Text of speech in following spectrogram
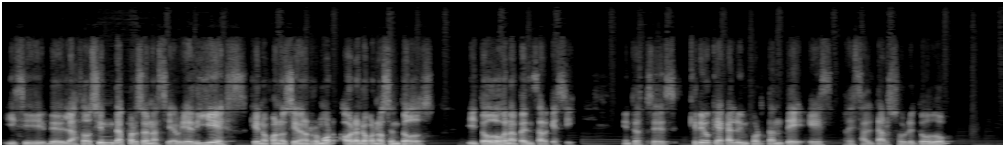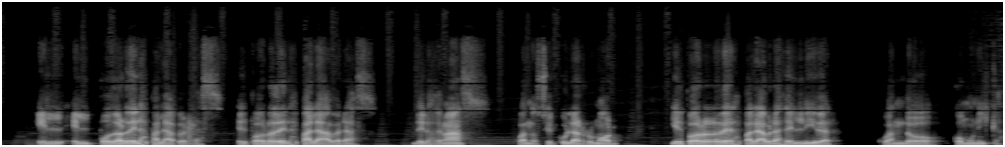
Y si de las 200 personas, si había 10 que no conocían el rumor, ahora lo conocen todos. Y todos van a pensar que sí. Entonces, creo que acá lo importante es resaltar sobre todo el, poder de las palabras. El poder de las palabras de los demás cuando circula rumor y el poder de las palabras del líder cuando comunica.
